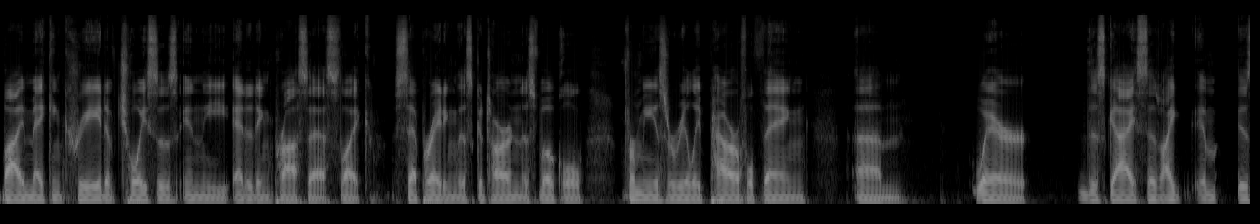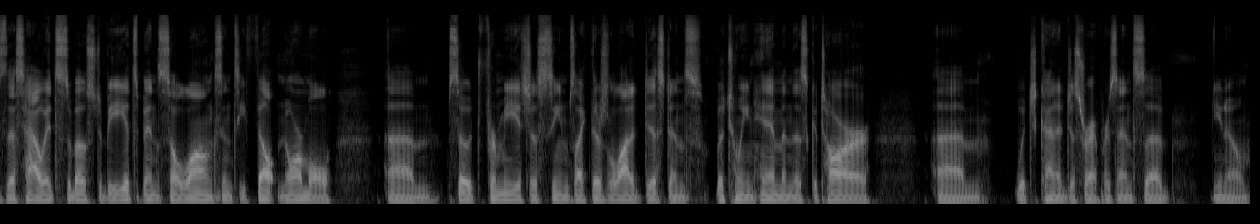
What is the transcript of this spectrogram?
by making creative choices in the editing process. Like separating this guitar and this vocal for me is a really powerful thing. Um, where this guy says, "I am. Is this how it's supposed to be? It's been so long since he felt normal." Um, so for me, it just seems like there's a lot of distance between him and this guitar, um, which kind of just represents a, you know,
